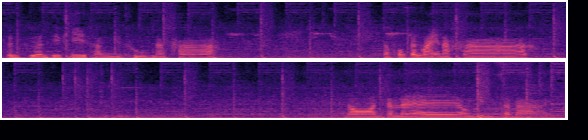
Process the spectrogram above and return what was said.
เพื่อนๆพี่ๆทาง YouTube นะคะ แล้วพบกันใหม่นะคะ นอนกันแล้วเย็นสบาย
